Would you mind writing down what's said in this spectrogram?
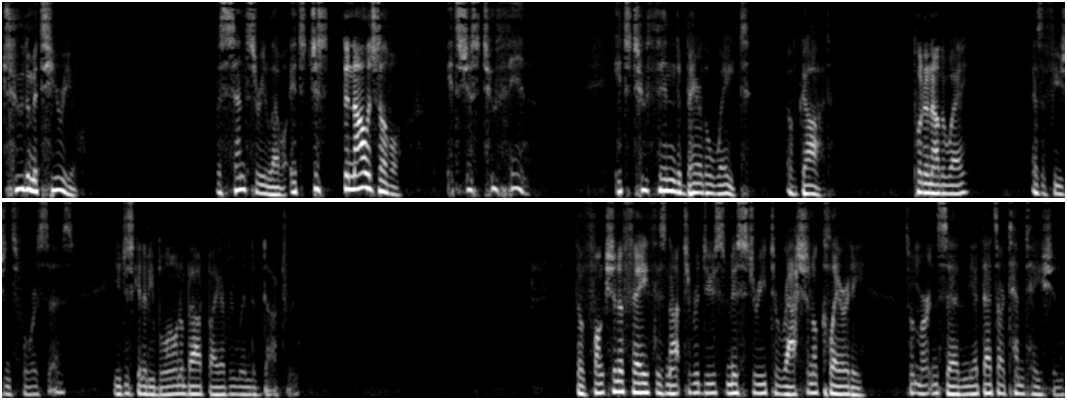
to the material, the sensory level. It's just the knowledge level. It's just too thin. It's too thin to bear the weight of God. Put another way, as Ephesians 4 says, you're just going to be blown about by every wind of doctrine. The function of faith is not to reduce mystery to rational clarity. That's what Merton said, and yet that's our temptation.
